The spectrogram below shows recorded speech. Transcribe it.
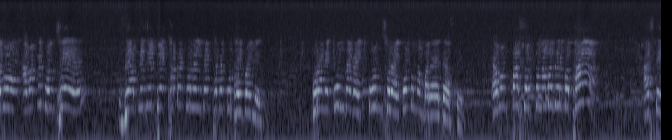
এবং আমাকে বলছে যে, আপনি যে ব্যাখ্যাটা করলেন, ব্যাখ্যাটা কোথায় পাইলেন? কোরআনে কোন জায়গায় কোন ছড়ায় কত নাম্বার আয়াতে আছে? এবং পাঁচ ওয়াক্ত নামাজের কথা আছে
